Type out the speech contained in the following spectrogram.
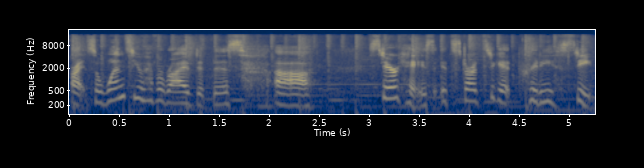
All right, so once you have arrived at this uh, staircase, it starts to get pretty steep.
